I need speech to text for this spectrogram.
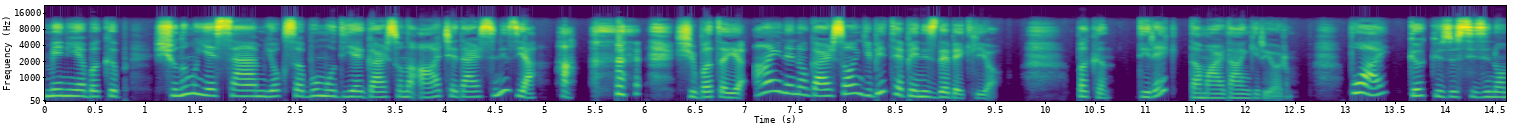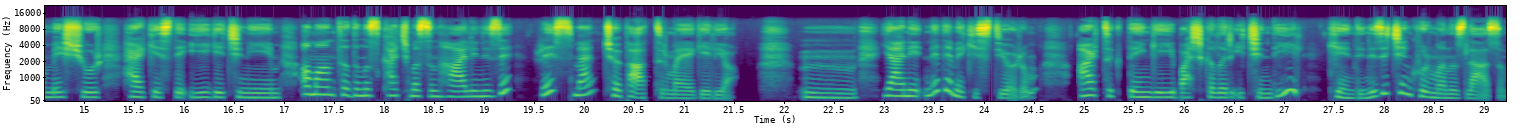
menüye bakıp şunu mu yesem yoksa bu mu diye garsona ağaç edersiniz ya. Ha. Şubat ayı aynen o garson gibi tepenizde bekliyor. Bakın, direkt damardan giriyorum. Bu ay gökyüzü sizin o meşhur herkeste iyi geçineyim, aman tadımız kaçmasın halinizi resmen çöpe attırmaya geliyor. Hmm, yani ne demek istiyorum? Artık dengeyi başkaları için değil, kendiniz için kurmanız lazım.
